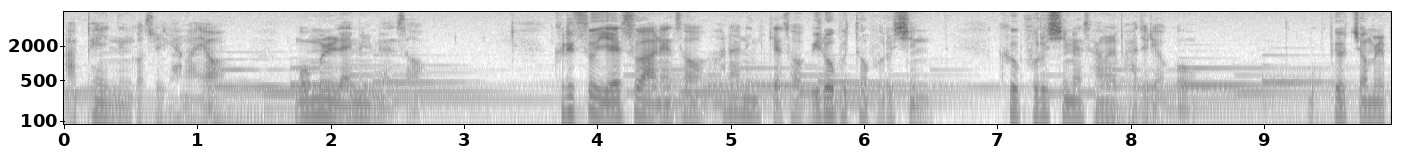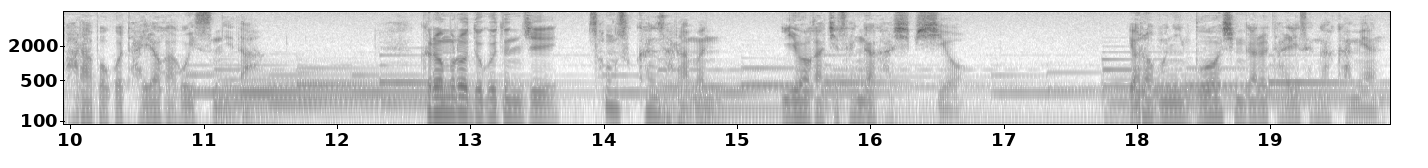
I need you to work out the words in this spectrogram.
앞에 있는 것을 향하여 몸을 내밀면서 그리스도 예수 안에서 하나님께서 위로부터 부르신 그 부르심의 상을 받으려고 목표점을 바라보고 달려가고 있습니다. 그러므로 누구든지 성숙한 사람은 이와 같이 생각하십시오. 여러분이 무엇인가를 달리 생각하면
